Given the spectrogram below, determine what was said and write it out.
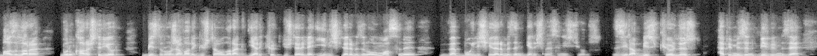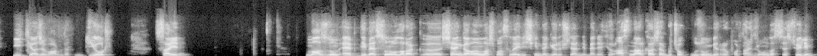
Bazıları bunu karıştırıyor. Biz Rojavalı güçler olarak diğer Kürt güçleriyle iyi ilişkilerimizin olmasını ve bu ilişkilerimizin gelişmesini istiyoruz. Zira biz Kürdüz hepimizin birbirimize ihtiyacı vardır diyor Sayın Mazlum Ebdi ve son olarak e, Şengal Anlaşması'na ilişkin de görüşlerini belirtiyor. Aslında arkadaşlar bu çok uzun bir röportajdır onu da size söyleyeyim.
